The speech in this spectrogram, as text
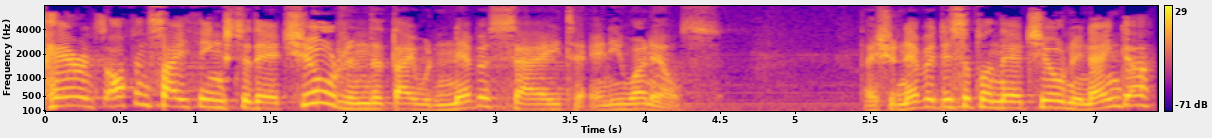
Parents often say things to their children that they would never say to anyone else. They should never discipline their children in anger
